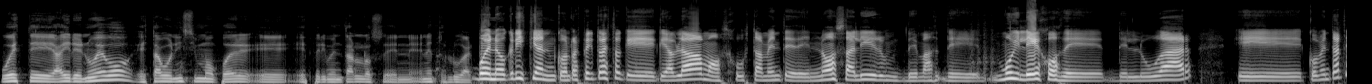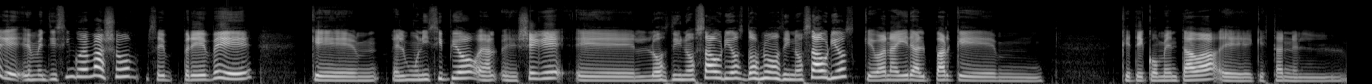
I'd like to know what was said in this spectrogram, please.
o este aire nuevo, está buenísimo poder eh, experimentarlos en, en estos lugares. Bueno, Cristian, con respecto a esto que, que hablábamos justamente de no salir de, más- de muy lejos de- del lugar, eh, comentarte que el 25 de mayo se prevé que mm, el municipio eh, llegue eh, los dinosaurios, dos nuevos dinosaurios que van a ir al parque mm, que te comentaba, eh, que está en el,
